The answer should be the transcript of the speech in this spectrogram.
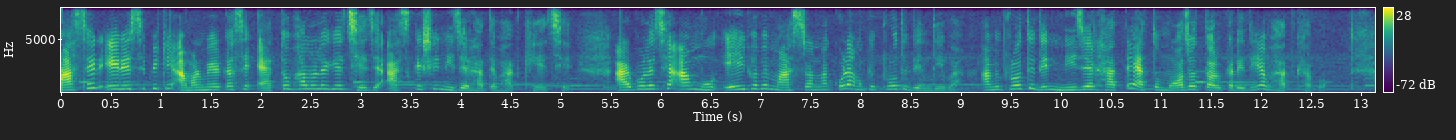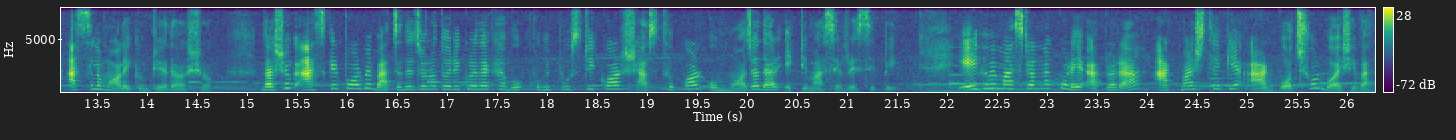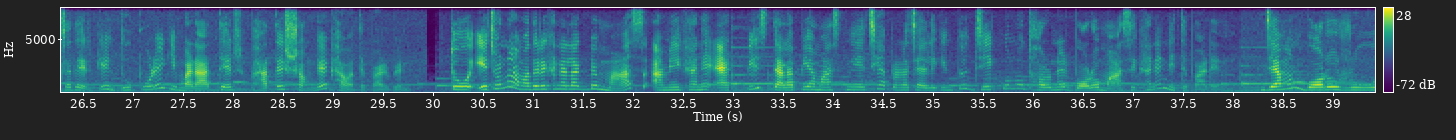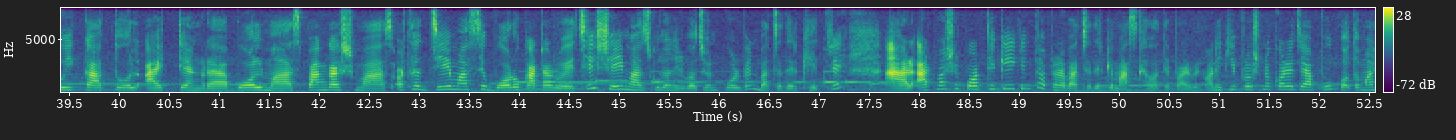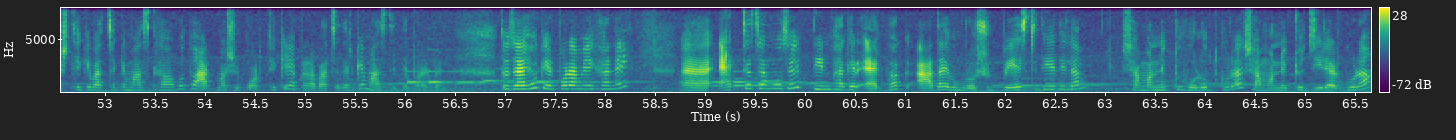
মাছের এই রেসিপিটি আমার মেয়ের কাছে এত ভালো লেগেছে যে আজকে সে নিজের হাতে ভাত খেয়েছে। আর বলেছে, আম্মু, এইভাবে মাছ রান্না করে আমাকে প্রতিদিন দিবা। আমি প্রতিদিন নিজের হাতে এত মজার তরকারি দিয়ে ভাত খাব। আসসালামু আলাইকুম, প্রিয় দর্শক। দর্শক, আজকের পর্বে বাচ্চাদের জন্য তৈরি করে দেখাবো খুবই পুষ্টিকর, স্বাস্থ্যকর ও মজাদার একটি মাছের রেসিপি এইভাবে মাছ রান্না করে আপনারা আট মাস থেকে আট বছর বয়সী বাচ্চাদেরকে দুপুরে কিংবা রাতের ভাতের সঙ্গে খাওয়াতে পারবেন। তো এজন্য আমাদের এখানে লাগবে মাছ। আমি এখানে এক পিস তেলাপিয়া মাছ নিয়েছি। আপনারা চাইলে কিন্তু যে কোনো ধরনের বড় মাছ এখানে নিতে পারেন। যেমন বড় রুই, কাতল, আইট ট্যাংরা, বল মাছ, পাঙ্গাস মাছ, অর্থাৎ যে মাছে বড় কাটা রয়েছে, সেই মাছগুলো নির্বাচন করবেন বাচ্চাদের ক্ষেত্রে। আর আট মাসের পর থেকেই কিন্তু আপনারা বাচ্চাদেরকে মাছ খাওয়াতে পারবেন। অনেকেই প্রশ্ন করে যে, আপু, কত মাস থেকে বাচ্চাকে মাছ খাওয়াবো? তো আট মাসের পর থেকেই আপনারা বাচ্চাদেরকে মাছ দিতে পারবেন। তো যাই হোক, এরপর আমি এখানে এক চা চামচের তিন ভাগের এক ভাগ আদা এবং রসুন পেস্ট দিয়ে দিলাম। সামান্য একটু হলুদ গুঁড়া, সামান্য একটু জিরার গুঁড়া,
